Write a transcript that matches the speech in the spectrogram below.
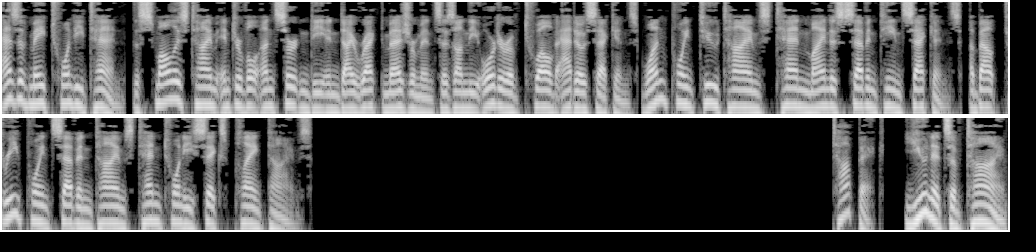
As of May 2010, the smallest time interval uncertainty in direct measurements is on the order of 12 attoseconds 1.2 times 10^-17 seconds, about 3.7 times 1026 Planck times. Topic: Units of time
